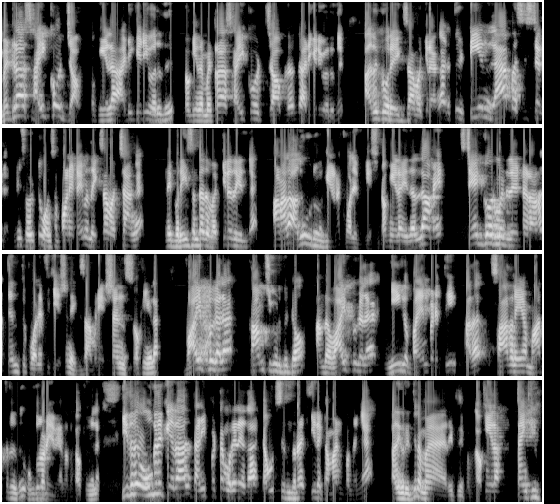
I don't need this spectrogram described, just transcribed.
மெட்ராஸ் ஹைகோர்ட் ஜாப் ஓகேங்களா அடிக்கடி வருது ஓகே இந்த மெட்ராஸ் ஹைகோர்ட் ஜாப்ல இருந்து அடிக்கடி வருது. அதுக்கு ஒரு எக்ஸாம் வைக்கிறாங்க. அடுத்து டிஎன் லேப் அசிஸ்டன்ட் அப்படின்னு சொல்லிட்டு ஒன்ஸ் அப்பான் டைம் அந்த எக்ஸாம் வச்சாங்க. இப்போ ரீசெண்டா அது வைக்கிறது இல்லை. ஆனாலும் அதுவும் ஒரு வகையான குவாலிஃபிகேஷன் ஓகேங்களா இது எல்லாமே ஸ்டேட் கவர்மெண்ட் ரிலேட்டடான டென்த் குவாலிஃபிகேஷன் எக்ஸாமினேஷன்ஸ் ஓகேங்களா வாய்ப்புகளை காமிச்சு கொடுத்துட்டோம். அந்த வாய்ப்புகளை நீங்க பயன்படுத்தி அதை சாதனையா மாத்துறது உங்களுடைய வேலை ஓகேங்களா இதுல உங்களுக்கு ஏதாவது தனிப்பட்ட முறையில ஏதாவது டவுட்ஸ் இருந்தா கீழே கமெண்ட் பண்ணுங்க. அது குறித்து நம்ம ரிப்ளை பண்ணலாம் ஓகேங்களா தேங்க்யூ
